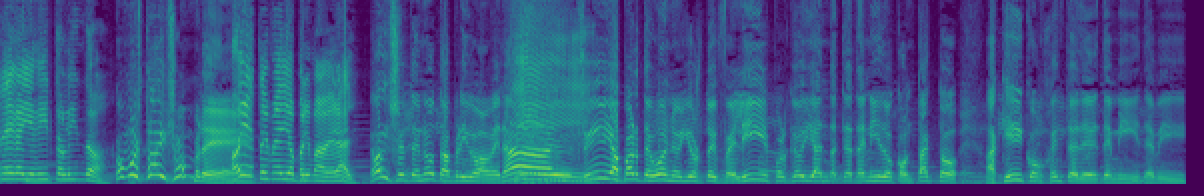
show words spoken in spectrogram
¿Qué galleguito lindo? ¿Cómo estáis, hombre? Hoy estoy medio primaveral. Hoy se te nota primaveral. Sí. Sí, aparte, bueno, yo estoy feliz porque hoy te he tenido contacto aquí con gente de, de mi, de, mi,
